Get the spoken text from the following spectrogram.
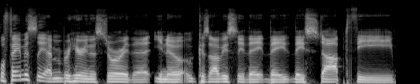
Well, famously, I remember hearing the story that you know because obviously they they they stopped the.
